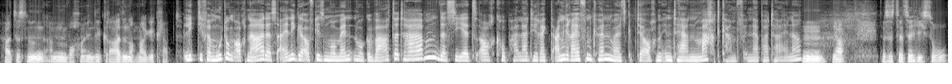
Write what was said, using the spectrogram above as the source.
hat es nun am Wochenende gerade noch mal geklappt. Liegt die Vermutung auch nahe, dass einige auf diesen Moment nur gewartet haben, dass sie jetzt auch Kropala direkt angreifen können, weil es gibt ja auch einen internen Machtkampf in der Partei, ne? Hm, ja, das ist tatsächlich so.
